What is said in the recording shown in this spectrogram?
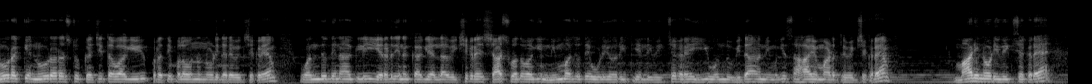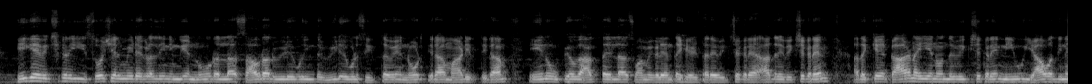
ನೂರಕ್ಕೆ ನೂರರಷ್ಟು ಖಚಿತವಾಗಿ ಪ್ರತಿಫಲವನ್ನು ನೋಡಿದರೆ ವೀಕ್ಷಕರೇ. ಒಂದು ದಿನ ಆಗಲಿ, ಎರಡು ದಿನಕ್ಕಾಗಲಿ ಎಲ್ಲ ವೀಕ್ಷಕರೇ, ಶಾಶ್ವತವಾಗಿ ನಿಮ್ಮ ಜೊತೆ ಉಳಿಯೋ ರೀತಿಯಲ್ಲಿ ವೀಕ್ಷಕರೇ ಈ ಒಂದು ವಿಧಾನ ನಿಮಗೆ ಸಹಾಯ ಮಾಡುತ್ತೆ ವೀಕ್ಷಕರೇ. ಮಾಡಿ ನೋಡಿ ವೀಕ್ಷಕರೇ ಹೀಗೆ ವೀಕ್ಷಕರು, ಈ ಸೋಷಿಯಲ್ ಮೀಡಿಯಾಗಳಲ್ಲಿ ನಿಮಗೆ ನೂರಲ್ಲ, ಸಾವಿರಾರು ವೀಡಿಯೋಗಳು ಇಂಥ ವಿಡಿಯೋಗಳು ಸಿಗ್ತವೆ. ನೋಡ್ತೀರಾ, ಮಾಡಿರ್ತೀರಾ? ಏನು ಉಪಯೋಗ ಆಗ್ತಾ ಇಲ್ಲ ಸ್ವಾಮಿಗಳೇ ಅಂತ ಹೇಳ್ತಾರೆ ವೀಕ್ಷಕರೇ. ಆದರೆ ವೀಕ್ಷಕರೇ, ಅದಕ್ಕೆ ಕಾರಣ ಏನು ಅಂದರೆ ವೀಕ್ಷಕರೇ, ನೀವು ಯಾವ ದಿನ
